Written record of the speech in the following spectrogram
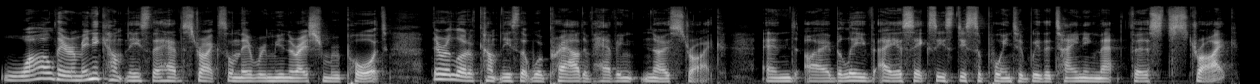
while there are many companies that have strikes on their remuneration report, there are a lot of companies that were proud of having no strike. And I believe ASX is disappointed with attaining that first strike.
